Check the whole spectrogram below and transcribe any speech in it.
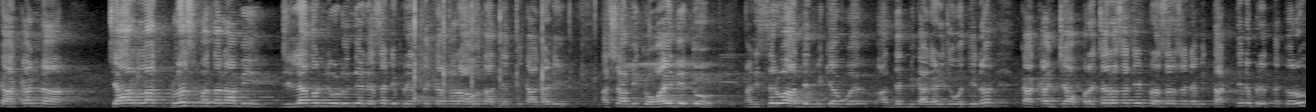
काकांना चार लाख प्लस मतांना आम्ही जिल्ह्यातून निवडून देण्यासाठी प्रयत्न करणार आहोत आध्यात्मिक आघाडी. अशा आम्ही ग्वाही देतो. आणि सर्व आध्यात्मिक व आध्यात्मिक आघाडीच्या वतीनं काकांच्या प्रचारासाठी आणि प्रसारासाठी आम्ही ताकदीनं प्रयत्न करू.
